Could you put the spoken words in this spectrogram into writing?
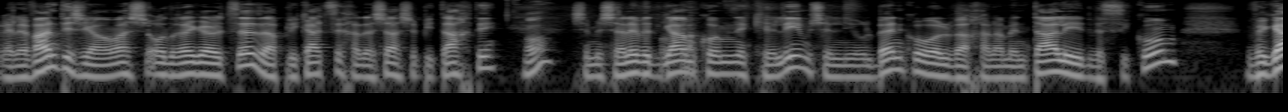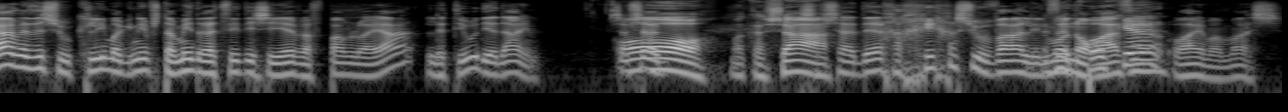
רלוונטי, שגם ממש עוד רגע יוצא, זה אפליקציה חדשה שפיתחתי? שמשלבת גם. כל מיני כלים של ניהול בנקול והכנה מנטלית וסיכום, וגם איזשהו כלי מגניב שתמיד רציתי שיהיה ואף פעם לא היה, לתיעוד ידיים. אני או, אני בבקשה. חושב שהדרך הכי חשובה ללמוד נורא פוקר, זה. וואי, ממש.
